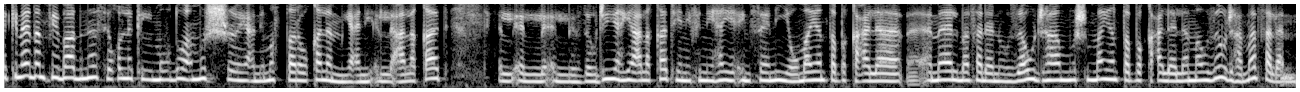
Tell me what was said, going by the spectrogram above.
لكن أيضا في بعض الناس يقول لك الموضوع مش يعني مسطره وقلم. يعني العلاقات الزوجية هي علاقات يعني في النهاية إنسانية وما ينطبق على أمال مثلا وزوجها مش ما ينطبق على لما وزوجها مثلا.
